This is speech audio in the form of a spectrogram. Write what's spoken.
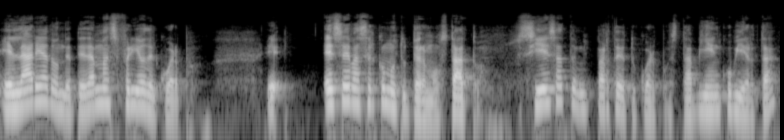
El área donde te da más frío del cuerpo. Eh, ese va a ser como tu termostato. Si esa parte de tu cuerpo está bien cubierta,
